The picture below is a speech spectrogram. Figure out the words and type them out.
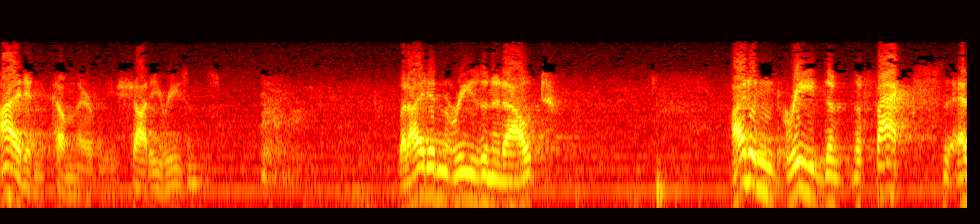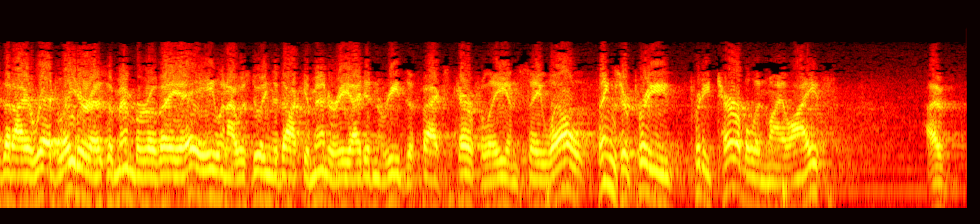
I didn't come there for these shoddy reasons. But I didn't reason it out. I didn't read the, the facts that I read later as a member of AA when I was doing the documentary. I didn't read the facts carefully and say, well, things are pretty, pretty terrible in my life. I've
